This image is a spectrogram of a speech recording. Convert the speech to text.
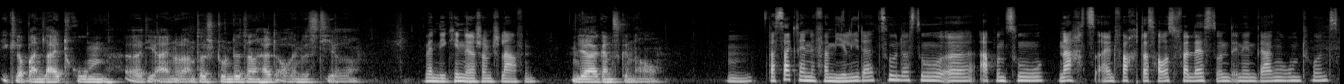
ich glaube, an Lightroom äh, die ein oder andere Stunde dann halt auch investiere. Wenn die Kinder schon schlafen. Ja, ganz genau. Hm. Was sagt deine Familie dazu, dass du äh, ab und zu nachts einfach das Haus verlässt und in den Bergen rumturnst?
